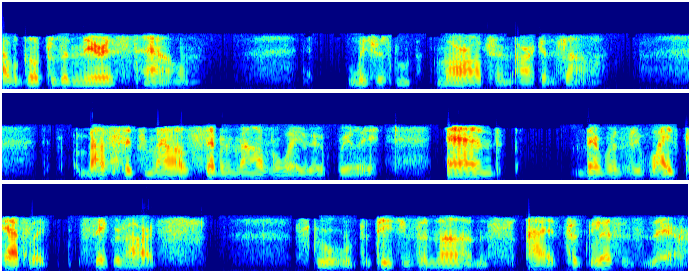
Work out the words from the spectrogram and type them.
I would go to the nearest town, which was Morrilton, Arkansas, about six miles, seven miles away, really. And there was the white Catholic Sacred Hearts school to teach the nuns. I took lessons there.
